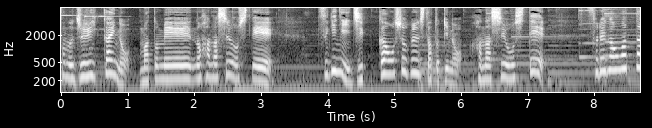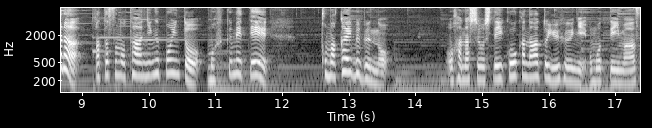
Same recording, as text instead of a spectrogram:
その11回のまとめの話をして次に実家を処分した時の話をしてそれが終わったらまたそのターニングポイントも含めて細かい部分のお話をしていこうかなというふうに思っています。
